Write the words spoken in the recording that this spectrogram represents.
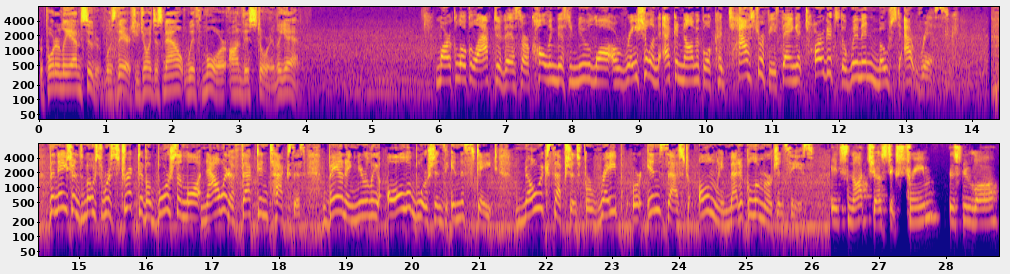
Reporter Leanne Suter was there. She joins us now with more on this story. Leanne. Mark, local activists are calling this new law a racial and economical catastrophe, saying it targets the women most at risk. The nation's most restrictive abortion law now in effect in Texas, banning nearly all abortions in the state. No exceptions for rape or incest, only medical emergencies. It's not just extreme, this new law.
